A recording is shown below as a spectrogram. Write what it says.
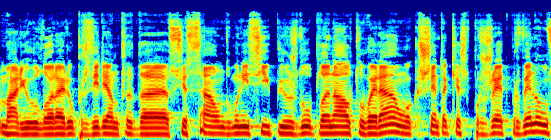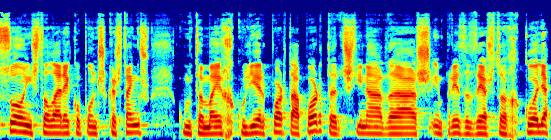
Mário Loureiro, presidente da Associação de Municípios do Planalto Beirão, acrescenta que este projeto prevê não só instalar ecopontos castanhos, como também recolher porta a porta, destinada às empresas esta recolha.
